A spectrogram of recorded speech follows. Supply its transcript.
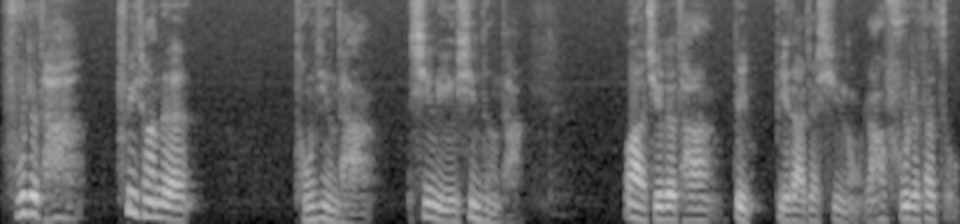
扶着她，非常的同情她，心里又心疼她。啊，觉得她被被大家戏弄，然后扶着她走，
